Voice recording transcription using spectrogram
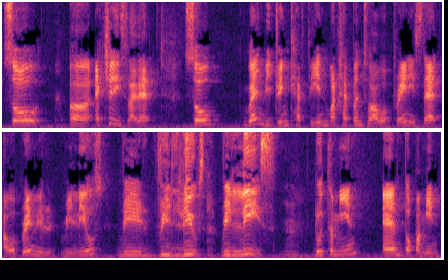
So uh actually it's like that. So when we drink caffeine what happened to our brain is that our brain will release re- release release glutamine and dopamine.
